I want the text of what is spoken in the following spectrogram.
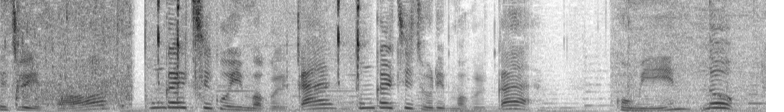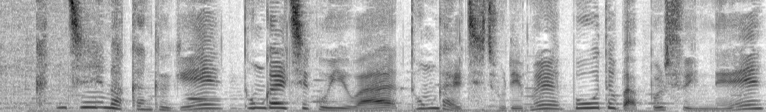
제주에서 통갈치 구이 먹을까? 통갈치 조림 먹을까? 고민 룩! 큼지막한 크기의 통갈치 구이와 통갈치 조림을 모두 맛볼 수 있는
